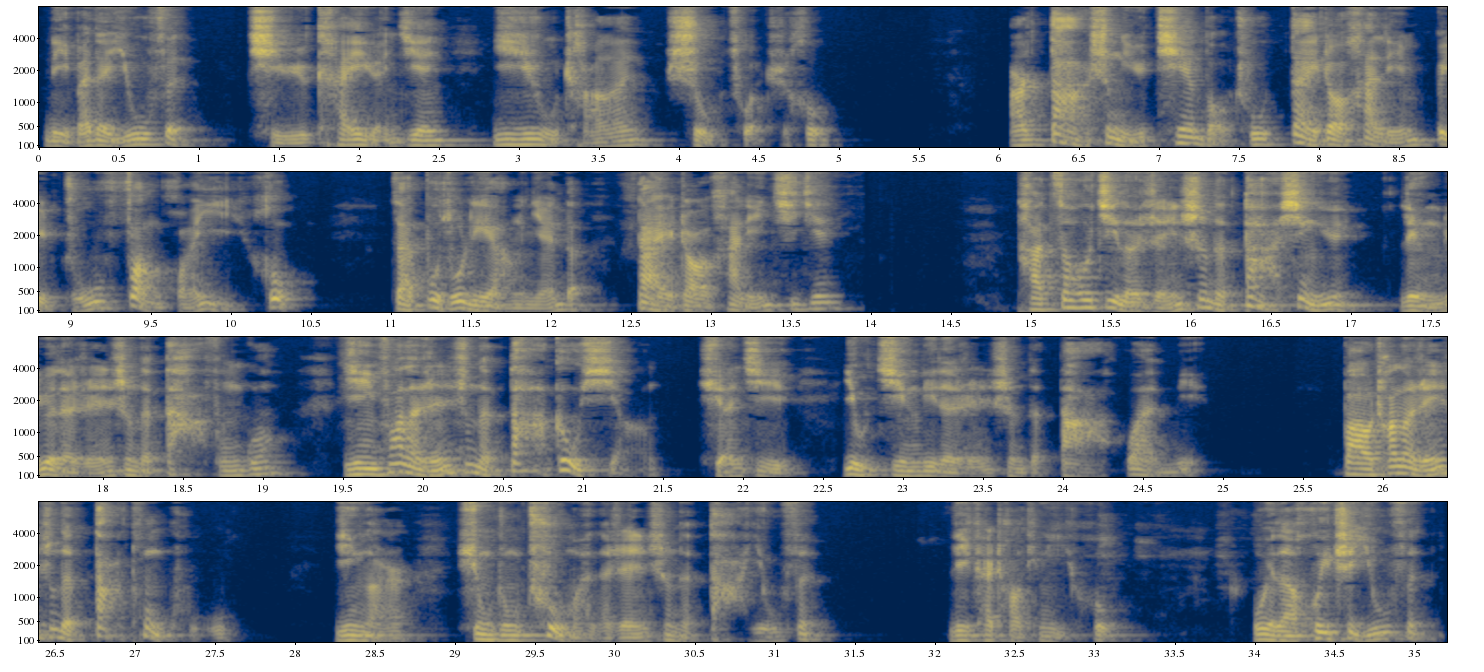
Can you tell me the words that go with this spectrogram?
李白的忧愤起于开元间一入长安受挫之后，而大胜于天宝初代赵翰林被逐放还以后，在不足两年的代赵翰林期间，他遭际了人生的大幸运，领略了人生的大风光，引发了人生的大构想，旋即又经历了人生的大幻灭。饱尝了人生的大痛苦，因而胸中触满了人生的大忧愤。离开朝廷以后，为了挥斥忧愤，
